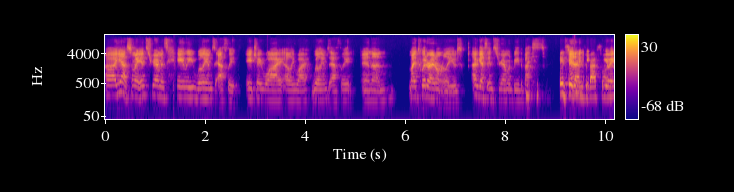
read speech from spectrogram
Uh, yeah, so my Instagram is Hayley Williams Athlete, H A Y L E Y Williams Athlete, and then my Twitter I don't really use. I guess Instagram would be the best. Instagram is the best one.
